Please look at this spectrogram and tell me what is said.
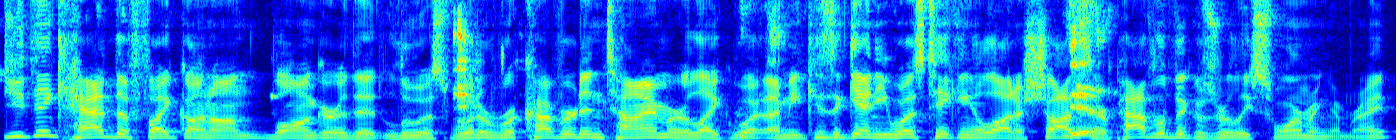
Do you think had the fight gone on longer that Lewis would have recovered in time, or like what? I mean, because again, he was taking a lot of shots Yeah. there. Pavlovich was really swarming him, right?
